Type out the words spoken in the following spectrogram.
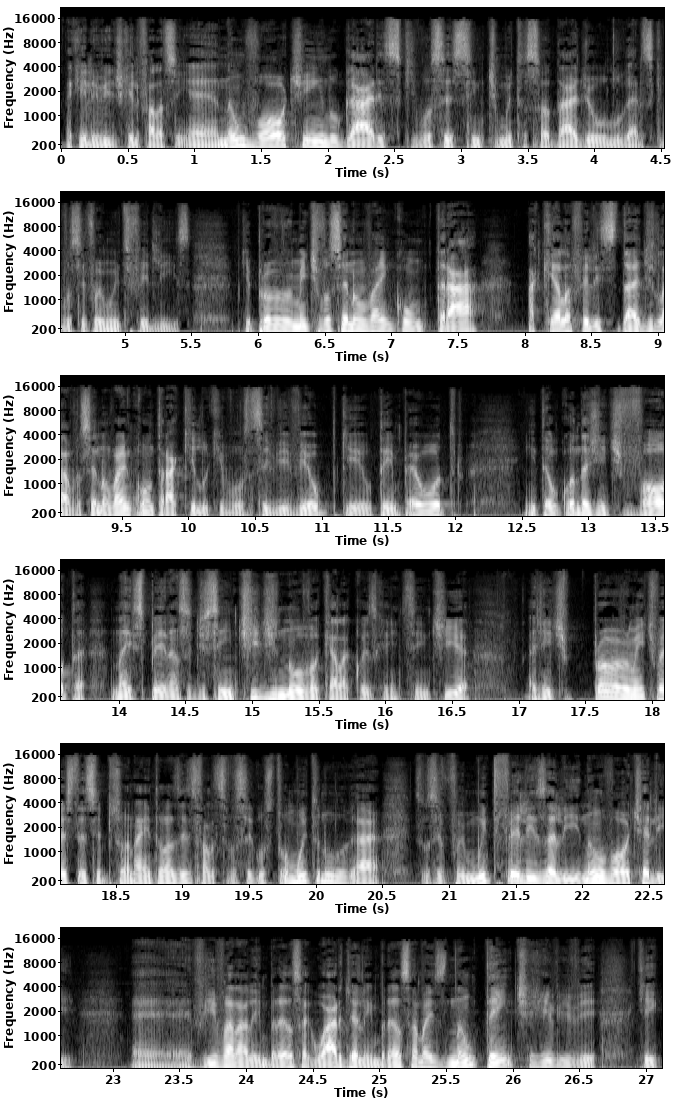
aquele vídeo que ele fala assim, é, não volte em lugares que você sente muita saudade ou lugares que você foi muito feliz, porque provavelmente você não vai encontrar aquela felicidade lá. Você não vai encontrar aquilo que você viveu, porque o tempo é outro. Então, quando a gente volta na esperança de sentir de novo aquela coisa que a gente sentia, a gente provavelmente vai se decepcionar. Então, às vezes, fala: se você gostou muito no lugar, se você foi muito feliz ali, não volte ali. É, viva na lembrança, guarde a lembrança, mas não tente reviver. Que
